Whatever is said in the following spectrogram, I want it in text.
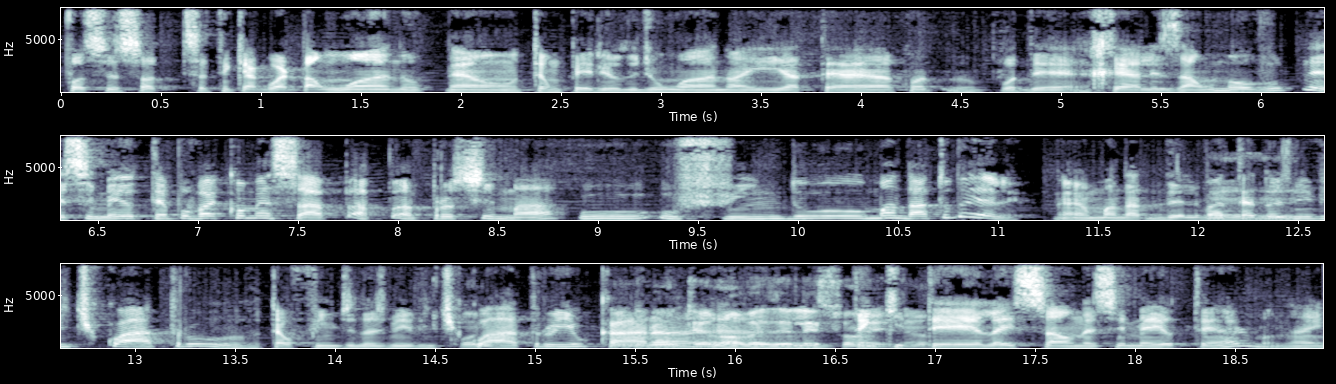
você só você tem que aguardar um ano, né, um, ter um período de um ano aí até poder realizar um novo. Nesse meio tempo vai começar a, a aproximar o, o fim do mandato dele. Né? O mandato dele vai até Uhum. 2024, até o fim de 2024, e o cara eh, eleições, tem que né? ter eleição nesse meio termo, né?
